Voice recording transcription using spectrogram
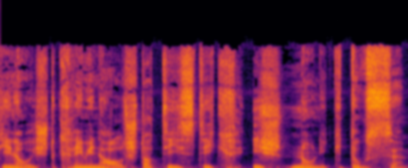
Die neueste Kriminalstatistik ist noch nicht draussen.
